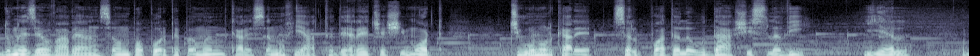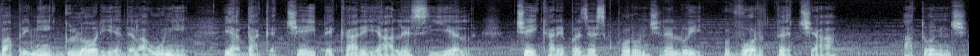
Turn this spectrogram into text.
Dumnezeu va avea însă un popor pe pământ care să nu fie atât de rece și mort, ci unul care să-l poată lăuda și slăvi. El va primi glorie de la unii, iar dacă cei pe care i-a ales el, cei care păzesc poruncile lui, vor tăcea, atunci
